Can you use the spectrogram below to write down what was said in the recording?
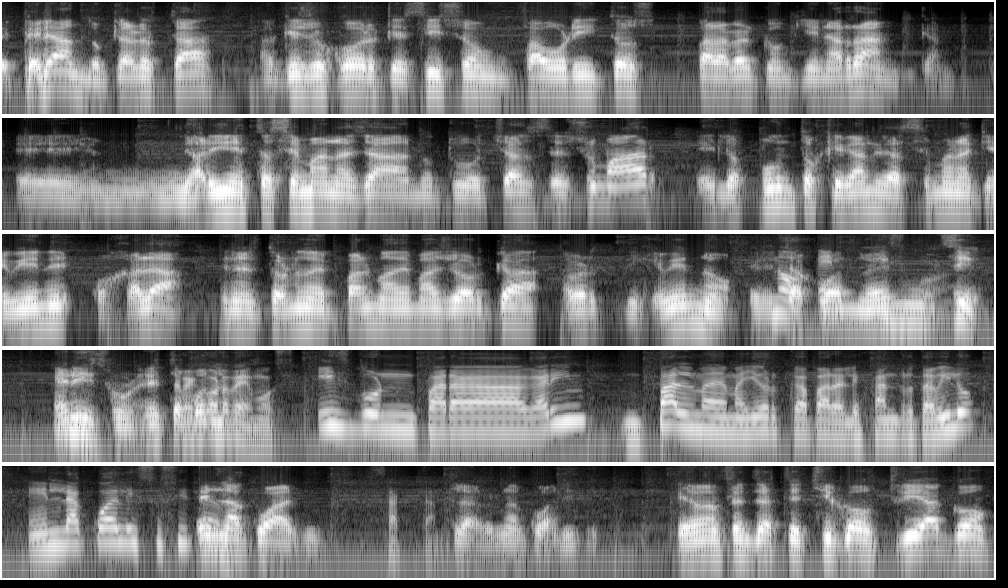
esperando, claro está, aquellos jugadores que sí son favoritos para ver con quién arrancan. Eh, Garín esta semana ya no tuvo chance de sumar. Eh, los puntos que gane la semana que viene, ojalá, en el torneo de Palma de Mallorca. A ver, dije bien, no. Él está jugando en. sí, en Eastbourne. Recordemos, Eastbourne para Garín, Palma de Mallorca para Alejandro Tavilo, en la cual hizo En la cual. Exactamente. Claro, en la cual. Que va a enfrentar a este chico austriaco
